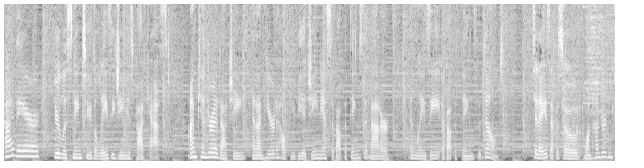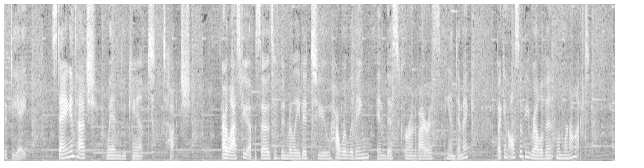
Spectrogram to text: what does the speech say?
Hi there. You're listening to the Lazy Genius Podcast. I'm Kendra Adachi, and I'm here to help you be a genius about the things that matter and lazy about the things that don't. Today is episode 158 Staying in Touch When You Can't Touch. Our last few episodes have been related to how we're living in this coronavirus pandemic, but can also be relevant when we're not.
